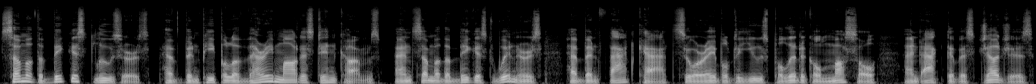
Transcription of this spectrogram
Some of the biggest losers have been people of very modest incomes, and some of the biggest winners have been fat cats who are able to use political muscle and activist judges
